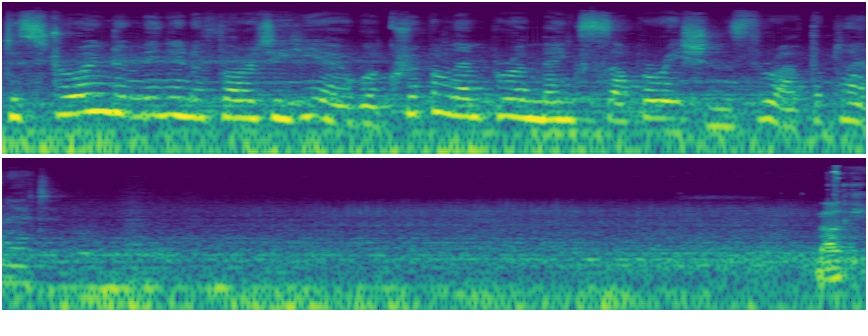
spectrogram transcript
Destroying Dominion authority here will cripple Emperor Manx's operations throughout the planet. โอเค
